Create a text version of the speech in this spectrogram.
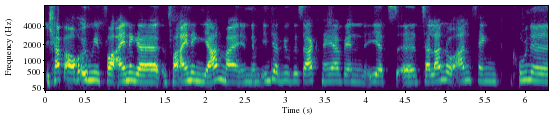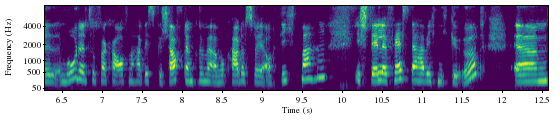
Ich habe auch irgendwie vor, einiger, vor einigen Jahren mal in einem Interview gesagt, naja, wenn jetzt äh, Zalando anfängt, grüne Mode zu verkaufen, habe ich es geschafft, dann können wir Avocados ja auch dicht machen. Ich stelle fest, da habe ich mich geirrt. Ähm,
